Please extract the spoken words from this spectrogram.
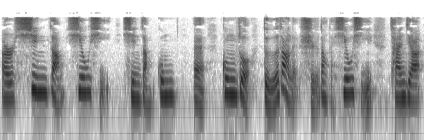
而心脏休息，心脏工哎工作。得当的、适当的休息，参加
